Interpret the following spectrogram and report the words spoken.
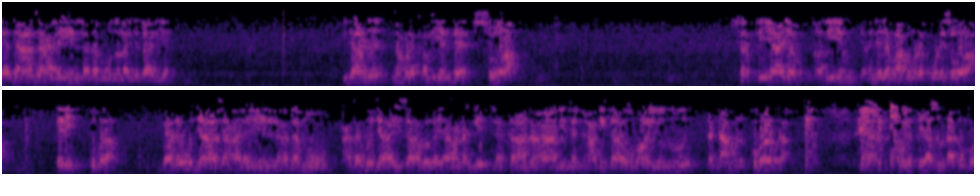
ലജാസ അലൈഹിൽ അദമു എന്നുള്ള അതിന്റെ താലിയാണ്. ഇതാണ് നമ്മളെ കവിയന്റെ സുഹറ. ഷർത്തിയായ കവിയും അതിന്റെ ജവാബും കൂടെ കൂടി സുഹറ. ശരി കുബ്ര. വലവു ജാസ അലയിൽ അതമു അദമു ജായിസാവുകയാണെങ്കിൽ ലത്താന ഹാദിതൻ ഹാദിസാവുമായിരുന്നു രണ്ടാമത് കുബ്ര ഉണ്ടാ. ഒരു ക്യാസ് ഉണ്ടാക്കുമ്പോ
